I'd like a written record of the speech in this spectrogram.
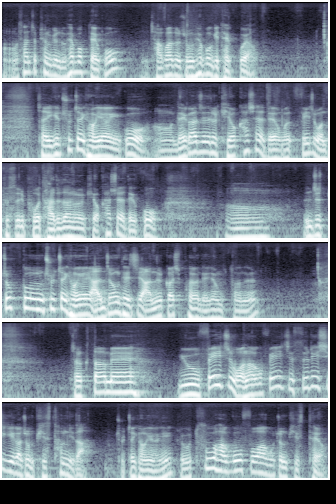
어, 산재 평균도 회복되고 자과도 좀 회복이 됐고요. 자, 이게 출제 경향이고, 어, 네 가지를 기억하셔야 돼요. 페이지 1, 2, 3, 4가 다르다는 걸 기억하셔야 되고, 어, 이제 조금 출제 경향이 안정되지 않을까 싶어요, 내년부터는. 자, 그 다음에, 이 페이지 1하고 페이지 3 시기가 좀 비슷합니다. 출제 경향이. 그리고 2하고 4하고 좀 비슷해요.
